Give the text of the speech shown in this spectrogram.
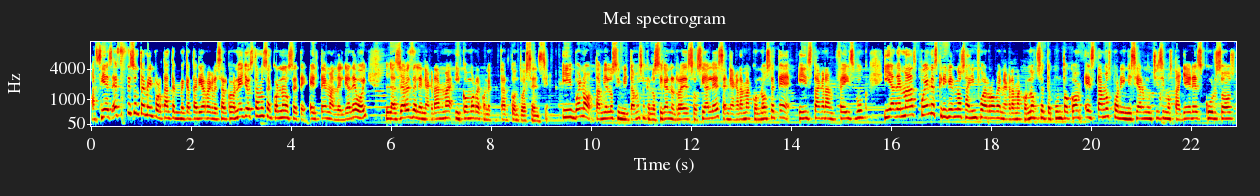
Así es, este es un tema importante, me encantaría regresar con ello. Estamos en Conócete, el tema del día de hoy, las llaves del enneagrama y cómo reconectar con tu esencia. Y bueno, también los invitamos a que nos sigan en redes sociales, Enneagrama Conócete, Instagram, Facebook. Y además pueden escribirnos a info Estamos por iniciar muchísimos talleres, cursos,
